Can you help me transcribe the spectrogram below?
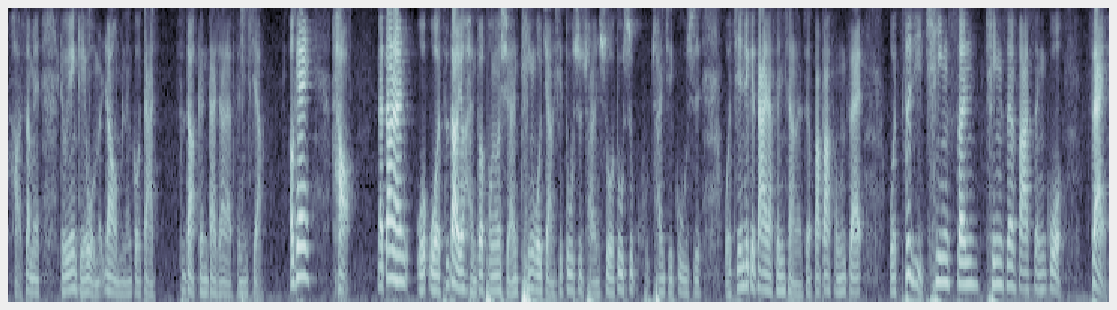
好上面留言给我们，让我们能够大。知道跟大家来分享，OK，好，那当然我我知道有很多朋友喜欢听我讲一些都市传说、都市传奇故事。我今天就跟大家分享了这个八八风灾，我自己亲身亲身发生过在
